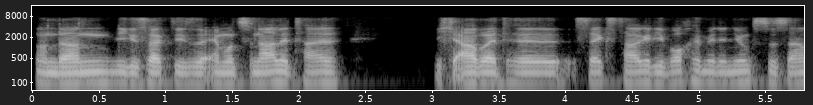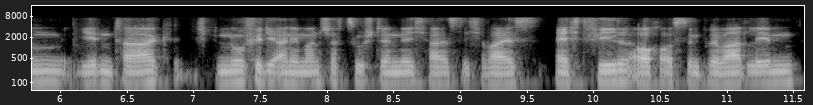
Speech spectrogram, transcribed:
Und dann, wie gesagt, dieser emotionale Teil. Ich arbeite sechs Tage die Woche mit den Jungs zusammen, jeden Tag. Ich bin nur für die eine Mannschaft zuständig, heißt, ich weiß echt viel, auch aus dem Privatleben.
